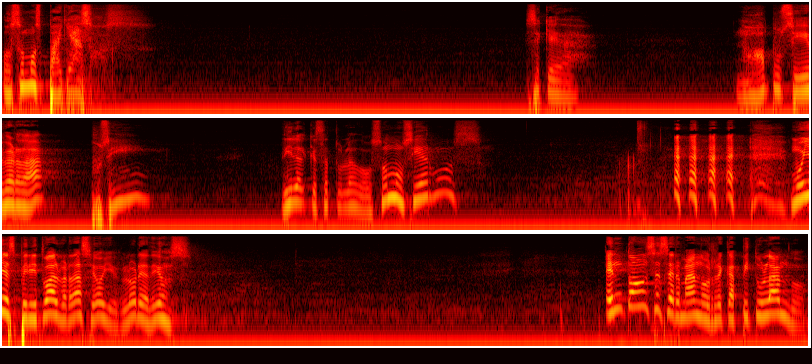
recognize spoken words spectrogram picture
o somos payasos. Se queda. No, pues sí, ¿verdad? Pues sí. Dile al que está a tu lado, somos siervos. Muy espiritual, ¿verdad? Se oye, gloria a Dios. Entonces, hermanos, recapitulando,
